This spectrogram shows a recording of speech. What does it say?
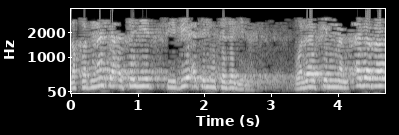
لقد نشأ سيد في بيئة متدينة ولكن الأدب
